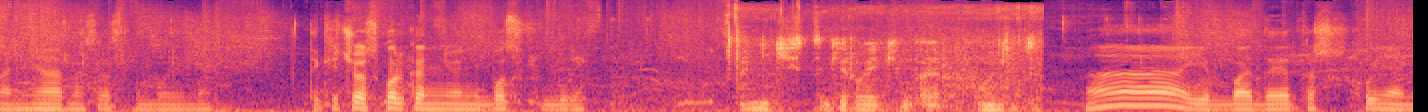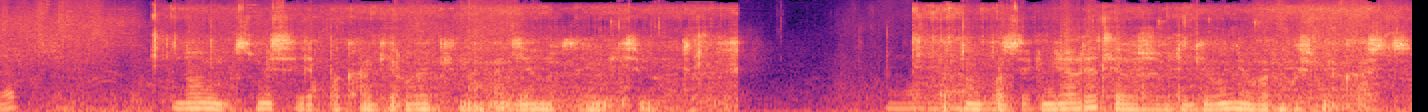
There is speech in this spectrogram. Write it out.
Понятно, все с тобой, ебать. Так и чё, сколько они, они боссов убили? Они чисто героики байеров ходят. А, ебать, да это ж хуйня, нет? Ну, в смысле, я пока героики на одену, заебись будет. Ну, Потом после... Я вряд ли уже в Легионе ворвусь, мне кажется.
